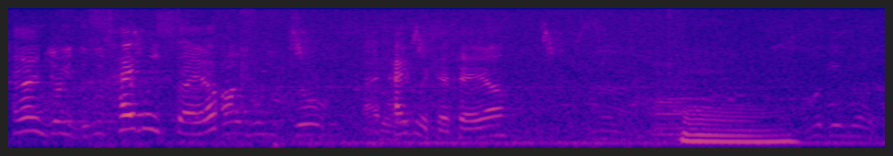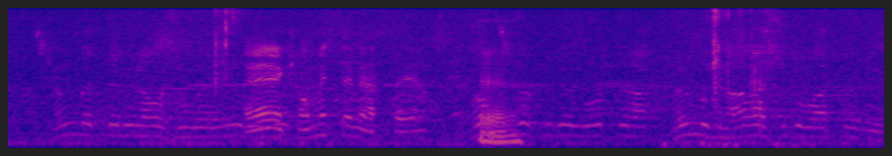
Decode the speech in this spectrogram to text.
사장님 여기 누구 살고 있어요? 알고 있죠. 아, 살고 계세요? 음, 어디 뭐 경매 때문에 나오신 거예요? 네 경매 때문에 왔어요 거기서 어떤 젊은 아가씨도 왔더니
